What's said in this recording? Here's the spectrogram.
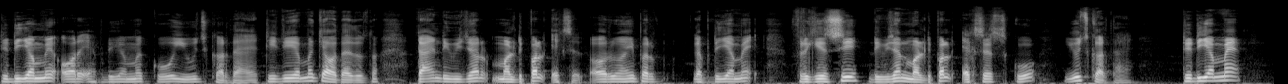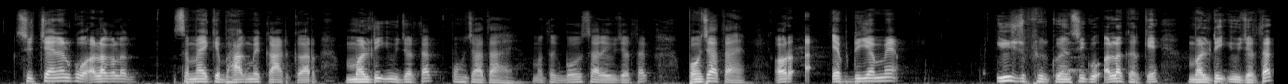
टीडीएम में और एफडीएम में को यूज़ करता है। टीडीएम में क्या होता है दोस्तों? टाइम डिवीज़न मल्टीपल एक्सेस और वहीं पर एफडीएम में फ्रिक्वेंसी डिवीज़न मल्टीपल एक्सेस को यूज़ करता है। टीडीएम में चैनल को अलग अलग समय के भाग में काट कर मल्टी यूज़र तक पहुंचाता है। मतलब बहुत सारे यूज़र तक पहुंचाता है। और एफ़ में यूज़ फ्रिक्वेंसी को अलग करके मल्टी यूज़र तक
